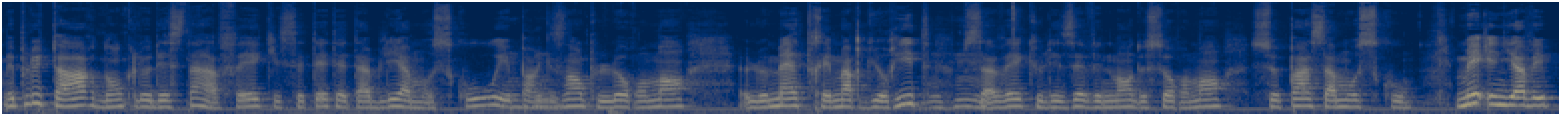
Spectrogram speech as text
Mais plus tard, donc, le destin a fait qu'il s'était établi à Moscou. Et par mhm. exemple, le roman Le Maître et Marguerite, vous mhm. savez que les événements de ce roman se passent à Moscou. Mais il n'y avait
